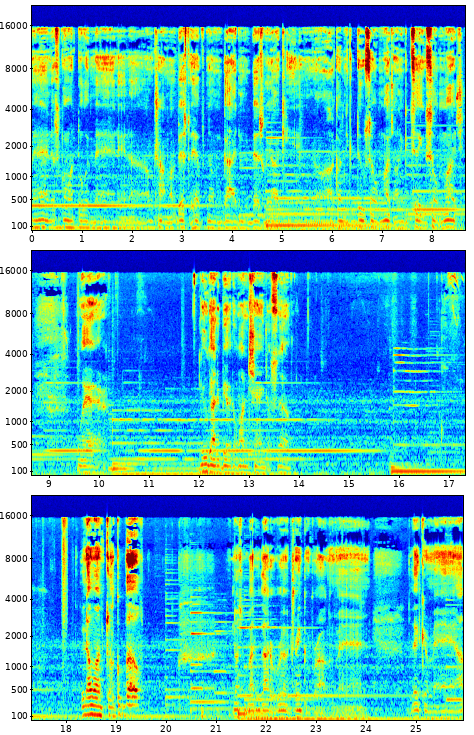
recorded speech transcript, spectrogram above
man, that's going through it, man, trying my best to help them, guide them the best way I can. You know, I can do so much, I can tell you so much, where you got to be able to want to change yourself. You know what I'm talking about? You know somebody who got a real drinking problem, man. Liquor, man. I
